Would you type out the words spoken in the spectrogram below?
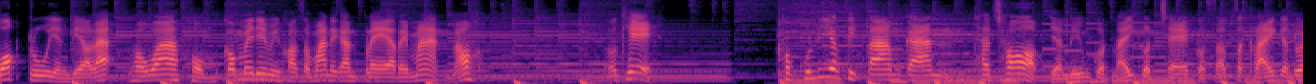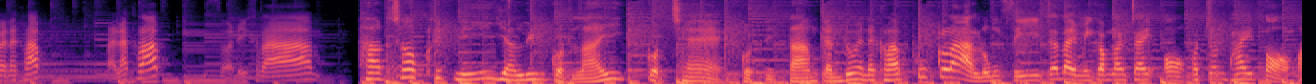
walk through อย่างเดียวละเพราะว่าผมก็ไม่ได้มีความสามารถในการแปลอะไรมากเนาะโอเค ขอบคุณที่ยังติดตามกัน ถ้าชอบอย่าลืมกดไลค์กดแชร์กด Subscribe กันด้วยนะครับ ไปแล้วครับ สวัสดีครับ หากชอบคลิปนี้อย่าลืมกดไลค์ กดแชร์ กดติดตามกันด้วยนะครับ ผู้กล้าลุงซีจะได้มีกำลังใจออกผจญภัยต่อไป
